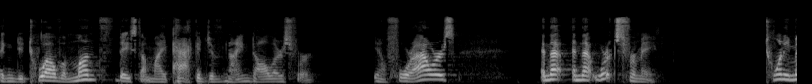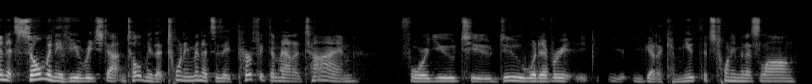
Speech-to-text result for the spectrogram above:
I can do 12 a month based on my package of $9 for, you know, four hours. And that, and that works for me. 20 minutes, so many of you reached out and told me that 20 minutes is a perfect amount of time for you to do whatever you, you got a commute that's 20 minutes long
